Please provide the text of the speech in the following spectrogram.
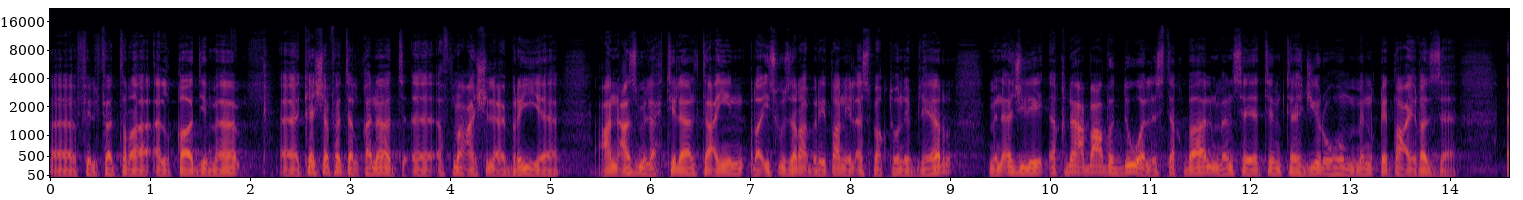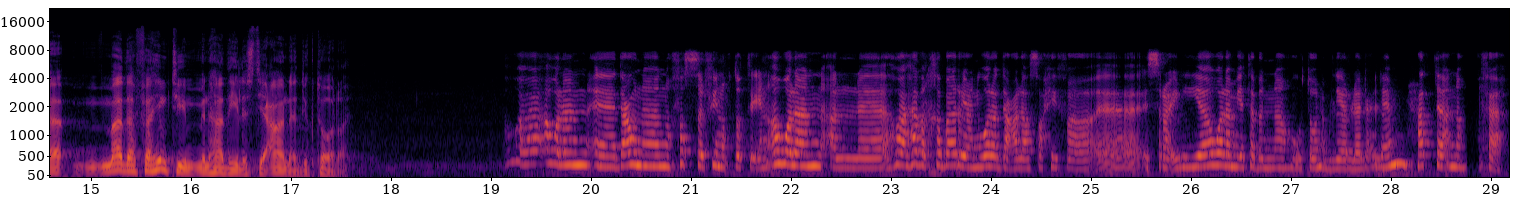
آه، في الفترة القادمة آه، كشفت القناة 12 العبرية عن عزم الاحتلال تعيين رئيس وزراء بريطانيا الأسبق توني بلير من أجل إقناع بعض الدول لاستقبال من سيتم تهجيرهم من قطاع غزة ماذا فهمت من هذه الاستعانة دكتورة؟ آه، دعونا نفصل في نقطتين. اولا هذا الخبر يعني ورد على صحيفة آه، إسرائيلية ولم يتبناه توني بلير للعلم حتى أنه نفاه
